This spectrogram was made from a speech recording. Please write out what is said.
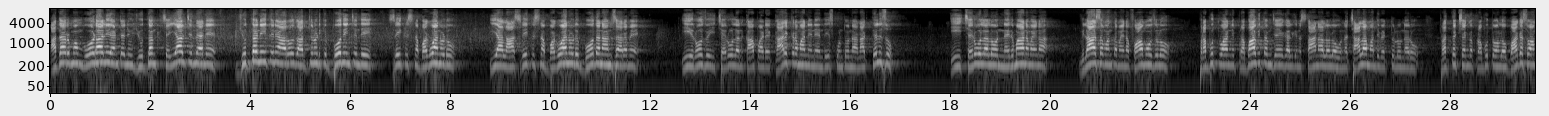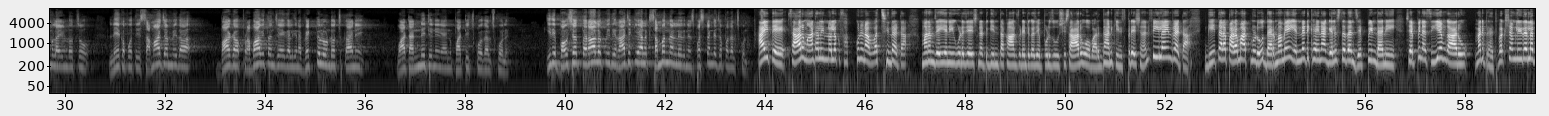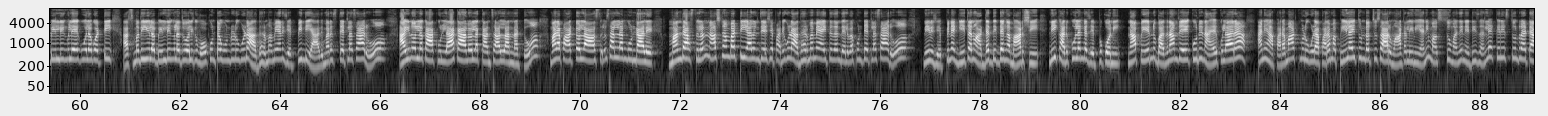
అధర్మం ఓడాలి అంటే నువ్వు యుద్ధం చెయ్యాల్సిందే అనే యుద్ధ నీతిని ఆ రోజు అర్జునుడికి బోధించింది శ్రీకృష్ణ భగవానుడు. ఇవాళ ఆ శ్రీకృష్ణ భగవానుడి బోధనానుసారమే ఈరోజు ఈ చెరువులను కాపాడే కార్యక్రమాన్ని నేను తీసుకుంటున్నా. నాకు తెలుసు ఈ చెరువులలో నిర్మాణమైన విలాసవంతమైన ఫామ్ హౌజులు ప్రభుత్వాన్ని ప్రభావితం చేయగలిగిన స్థానాలలో ఉన్న చాలామంది వ్యక్తులు ఉన్నారు. ప్రత్యక్షంగా ప్రభుత్వంలో భాగస్వాములు అయి ఉండొచ్చు. లేకపోతే సమాజం మీద బాగా ప్రభావితం చేయగలిగిన వ్యక్తులు ఉండొచ్చు. కానీ వాటన్నిటినీ నేను పట్టించుకోదలుచుకోలే ఇది భవిష్యత్ తరాలకు ఇది రాజకీయాలకు సంబంధం లేదు. నేను స్పష్టంగా చెప్పదలుచుకున్నా. అయితే సారు మాటలు ఇన్నోళ్ళకు ఫక్కున నవ్వచ్చిందట. మనం చేయని కూడా చేసినట్టు ఇంత కాన్ఫిడెంట్గా చెప్పుడు చూసి సారు ఓ వర్గానికి ఇన్స్పిరేషన్ అని ఫీల్ అయిందట గీతల పరమాత్ముడు ధర్మమే ఎన్నటికైనా గెలుస్తుందని చెప్పిండని చెప్పిన సీఎం గారు మరి ప్రతిపక్షం లీడర్ల బిల్డింగులే కూలగొట్టి అస్మదీయుల బిల్డింగుల జోలికి పోకుండా ఉండు కూడా అధర్మమే అని చెప్పింది. అది మరిస్తే ఎట్లా సారు? అయినోళ్ళ కాకుల్లా కాలోళ్ళ కంచాల అన్నట్టు మన పాటోళ్ళ ఆస్తులు సల్లంగా ఉండాలి. మంది ఆస్తులను నాశనం పట్టియాలని చేసే పని కూడా అధర్మమే అవుతుందని తెలియకుంటే ఎట్లా సారు? నేను చెప్పిన గీతను అడ్డదిడ్డంగా మార్చి నీకు అనుకూలంగా చెప్పుకొని నా పేరును బదనాం చేయకూరి నాయకులారా అని ఆ పరమాత్ముడు కూడా పరమ పీలైతుండొచ్చు సారు మాటలిని అని మస్తు మంది నెటిజన్లు ఎక్కిరిస్తుండ్రట.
